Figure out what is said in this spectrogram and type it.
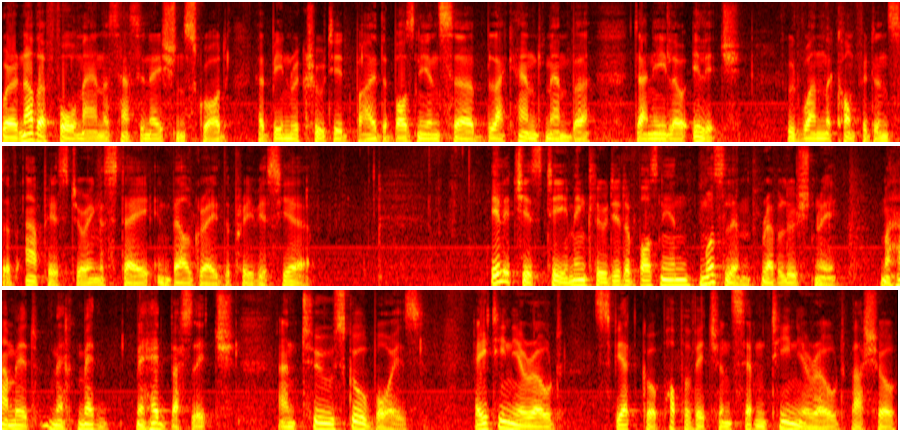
where another four man assassination squad had been recruited by the Bosnian Serb Black Hand member Danilo Ilic, who'd won the confidence of Apis during a stay in Belgrade the previous year. Ilic's team included a Bosnian Muslim revolutionary, Mohamed Mehmed Mehmedbasic, and two schoolboys, 18 year old Cvjetko Popovic and 17 year old Vasho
